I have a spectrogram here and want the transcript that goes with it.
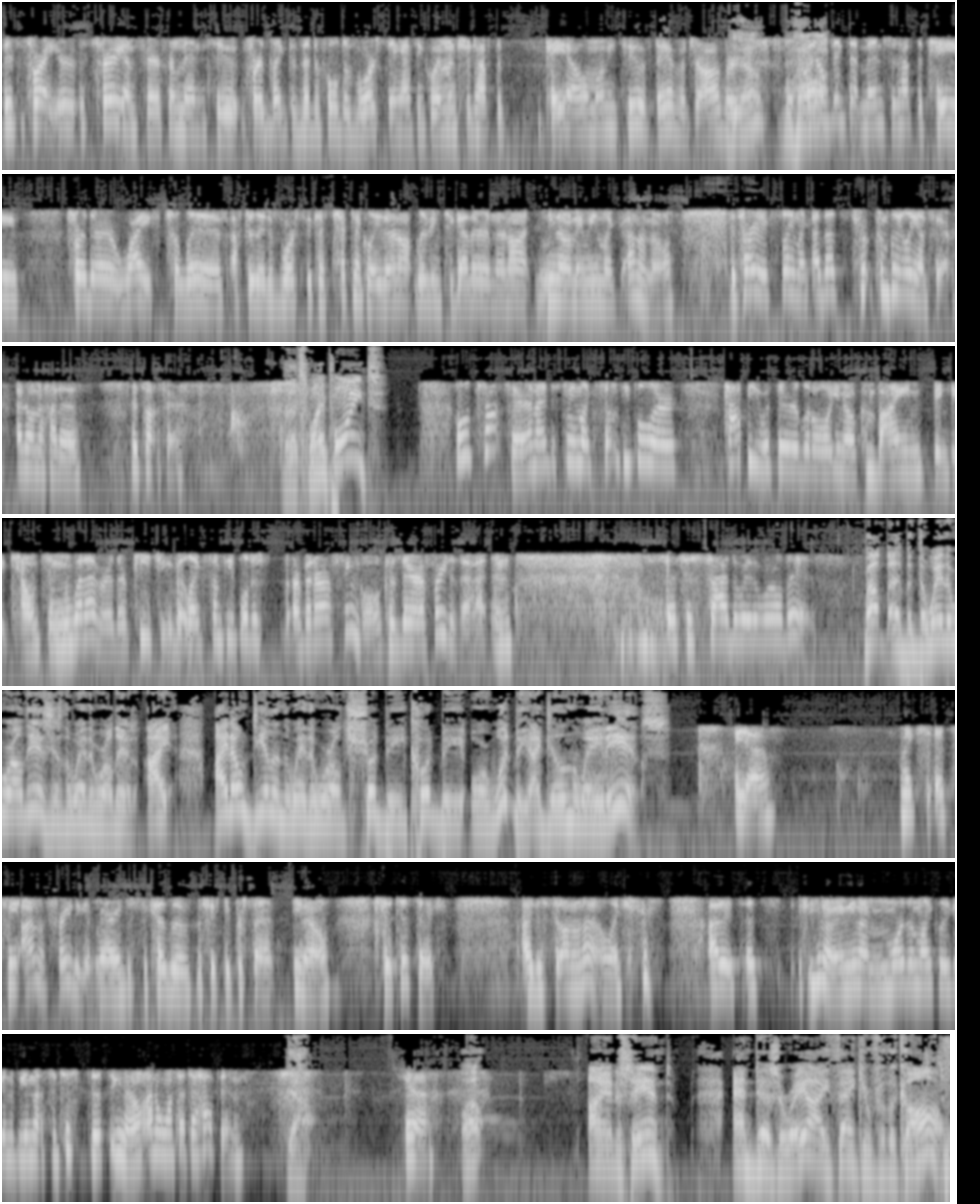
it's right. You're, it's very unfair for men to for like the, the whole divorce thing. I think women should have to pay alimony too if they have a job. Or, Yeah, well, how- I don't think that men should have to pay for their wife to live after they divorce because technically they're not living together and they're not. You know what I mean? Like I don't know. It's hard to explain. Like that's tr completely unfair. I don't know how to. It's not fair. That's my point. Well, it's not fair, and I just mean like some people are happy with their little, you know, combined bank accounts and whatever. They're peachy, but like some people just are better off single because they're afraid of that, and that's just sad the way the world is. Well, but the way the world is, is the way the world is. I, I don't deal in the way the world should be, could be, or would be. I deal in the way it is. Yeah. Makes it's me. I'm afraid to get married just because of the 50%, you know, statistic. I just I don't know. Like I, it's, it's, you know, what I mean, I'm more than likely going to be in that statistic. You know, I don't want that to happen. Yeah. Yeah. Well, I understand. And Desiree, I thank you for the call.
